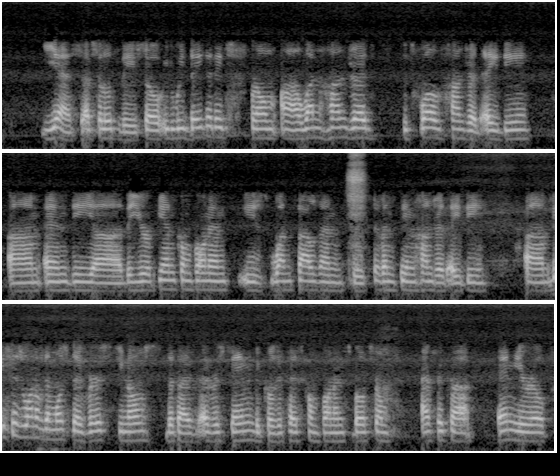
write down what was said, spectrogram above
Yes, absolutely. So it, we dated it from uh, 100 to 1200 AD, um, and the uh, the European component is 1000 to 1700 AD. Um, this is one of the most diverse genomes that I've ever seen because it has components both from Africa and Europe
